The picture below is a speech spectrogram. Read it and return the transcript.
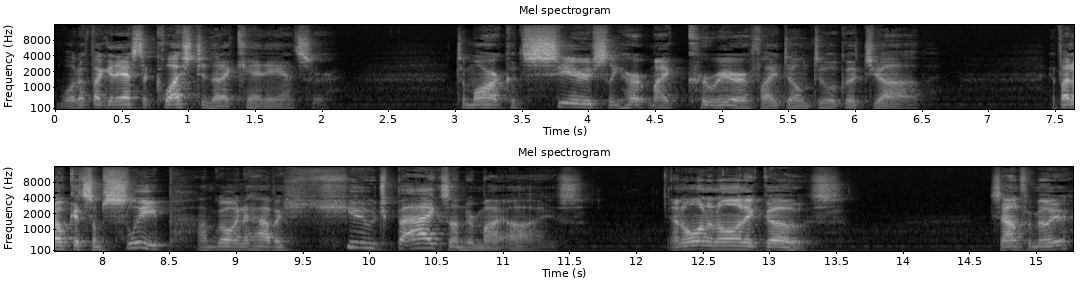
What if I get asked a question that I can't answer? Tomorrow could seriously hurt my career if I don't do a good job. If I don't get some sleep, I'm going to have huge bags under my eyes. And on and on it goes. Sound familiar?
